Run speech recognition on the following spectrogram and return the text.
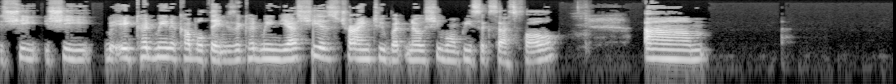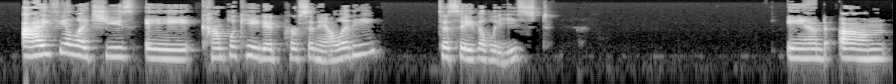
she she it could mean a couple things. It could mean yes, she is trying to, but no, she won't be successful. Um, I feel like she's a complicated personality, to say the least. And um,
